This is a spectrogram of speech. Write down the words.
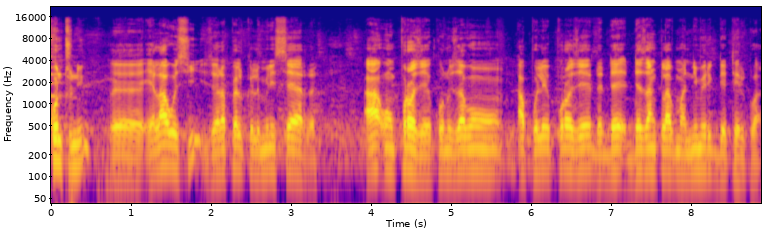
contenu. Euh, et là aussi, je rappelle que le ministère a un projet que nous avons appelé projet de dé désenclavement numérique des territoires.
